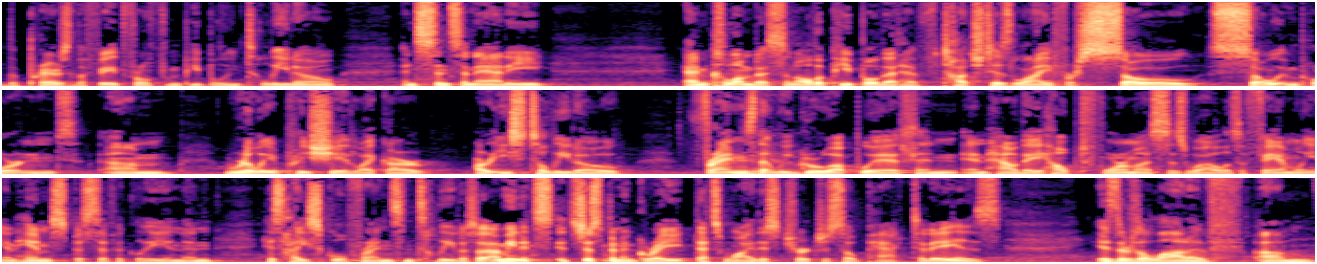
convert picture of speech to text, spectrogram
the prayers of the faithful from people in Toledo and Cincinnati and Columbus and all the people that have touched his life are so so important. Um, really appreciate like our our East Toledo friends that we grew up with and, and how they helped form us as well as a family and him specifically and then his high school friends in Toledo. So I mean it's it's just been a great that's why this church is so packed today is is there's a lot of um,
